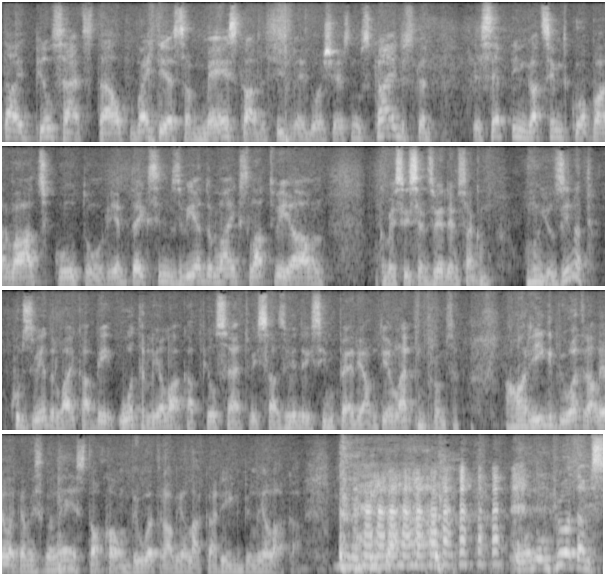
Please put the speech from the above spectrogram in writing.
tā ir pilsētas telpa, vai tie esam mēs, kādas izveidojušies. Nu, skaidrs, ka ir septiņi gadsimti kopā ar vācu kultūru, jeb, teiksim, zviedru laiks Latvijā, un, un ka mēs visiem zviedriem sakam, nu, jūs zinat, kur Zviedru laikā bija otrā lielākā pilsēta visā Zviedrijas impērijā. Tie lepni, protams, ah, Rīga bija otrā lielākā. Mēs sakām, nē, Stokholma bija otrā lielākā, Rīga bija lielākā. un, un, protams,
